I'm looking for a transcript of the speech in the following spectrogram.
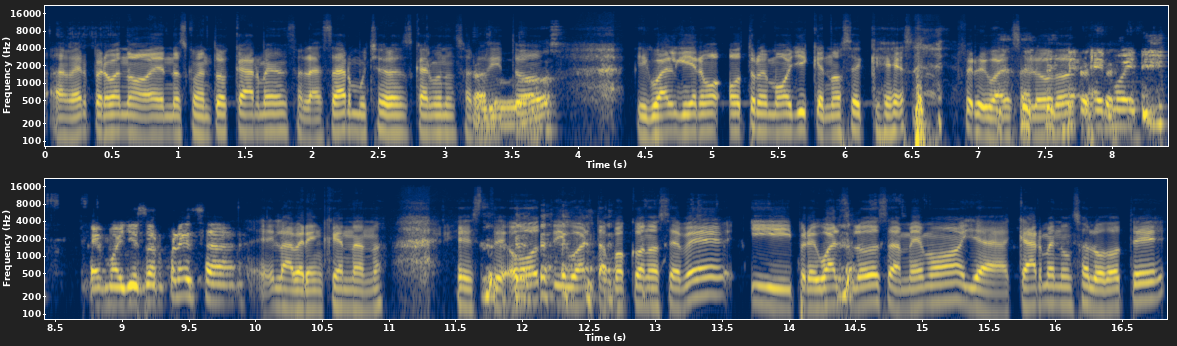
a ver. Pero bueno, eh, nos comentó Carmen Salazar, muchas gracias Carmen, un saludito. Saludos. Igual Guillermo, otro emoji que no sé qué es, pero igual saludos. Emoji, sorpresa. Eh, La berenjena, ¿no? Este, Ot igual tampoco no se ve, y pero igual saludos a Memo y a Carmen, un saludote.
